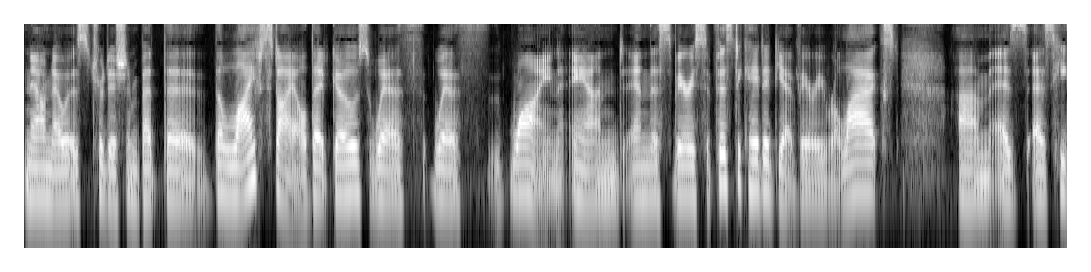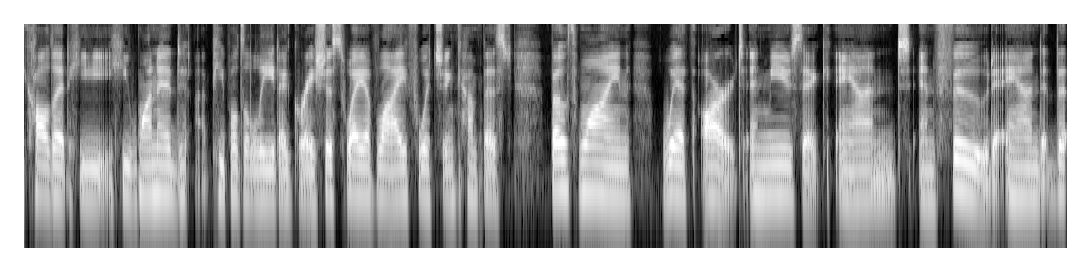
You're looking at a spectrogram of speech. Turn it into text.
now know as tradition, but the the lifestyle that goes with with wine and and this very sophisticated yet very relaxed um, as as he called it, he he wanted people to lead a gracious way of life, which encompassed both wine with art and music and and food and the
